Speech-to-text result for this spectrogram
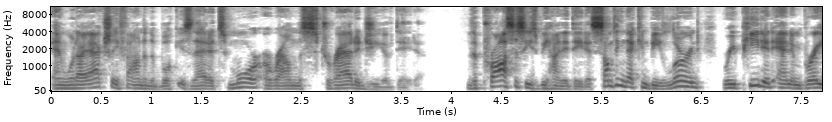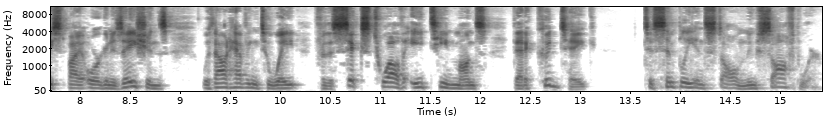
And what I actually found in the book is that it's more around the strategy of data, the processes behind the data, something that can be learned, repeated, and embraced by organizations without having to wait for the 6, 12, 18 months that it could take to simply install new software.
